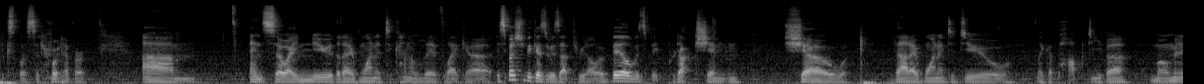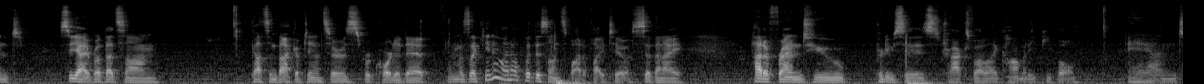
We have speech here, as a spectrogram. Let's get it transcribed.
explicit or whatever. Um, and so I knew that I wanted to kind of live like a, especially because it was that three dollar bill, it was a big production show that I wanted to do like a pop diva moment. So yeah, I wrote that song, got some backup dancers, recorded it, and was like, you know I don't put this on Spotify too. So then I had a friend who produces tracks for a lot of like comedy people, and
